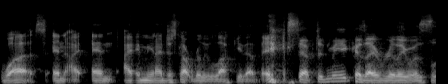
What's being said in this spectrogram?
was and i and i mean i just got really lucky that they accepted me because i really was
